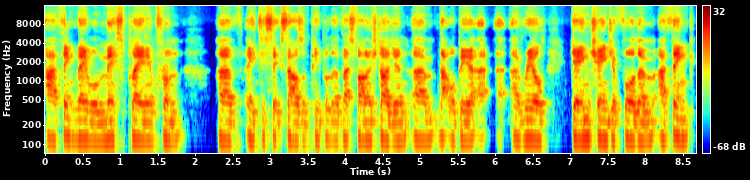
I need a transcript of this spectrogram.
I think they will miss playing in front of 86,000 people at Westfalenstadion. Um, that will be a, a, a, real game changer for them. I think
